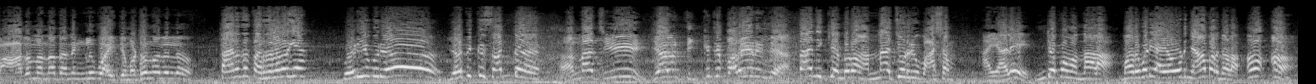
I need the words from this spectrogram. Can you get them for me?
വാദം വന്നാ തന്നെ നിങ്ങൾ വൈദ്യമട്ടൊന്നുമല്ലല്ലോ. താനത്തെ തറുതല പറയാ? എതുക്ക് സണ്ട് അണ്ണാച്ചി ഇയാൾ ടിക്കറ്റ് പറയണില്ല. തനിക്ക് എന്തോ അണ്ണാച്ചോടൊരു വാശം. അയാളെ എന്റെ ഒപ്പം വന്നാളാ. മറുപടി അയാളോട് ഞാൻ പറഞ്ഞോളാം. ആ ആ.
